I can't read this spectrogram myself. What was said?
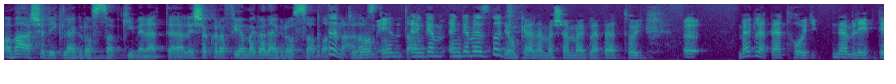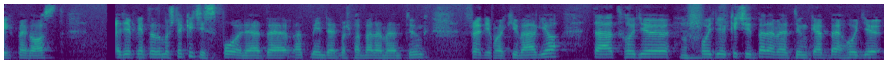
a második legrosszabb kimenetel, és akkor a film meg a legrosszabbat Nem tudom, én, engem, engem ez nagyon kellemesen meglepett, hogy ö, meglepett, hogy nem lépték meg azt, Egyébként ez most egy kicsi spoiler, de hát mindegy, most már belementünk, Freddy majd kivágja, tehát, hogy, hogy kicsit belementünk ebbe, hogy,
